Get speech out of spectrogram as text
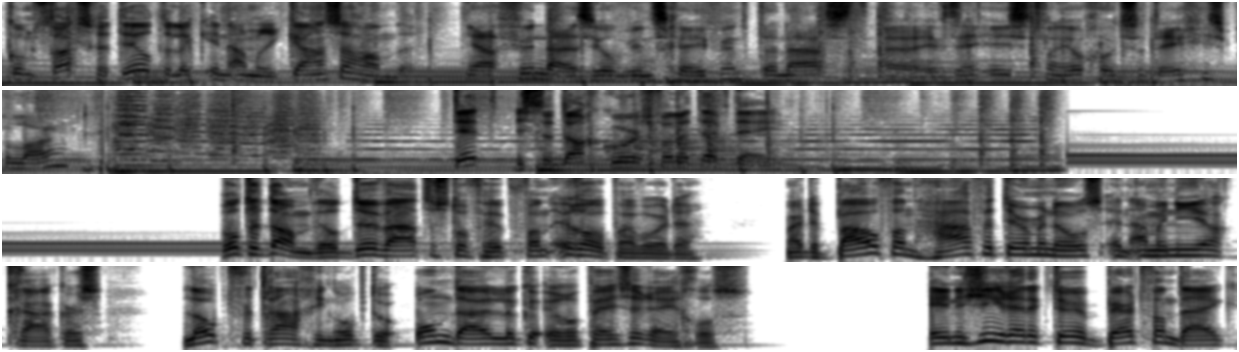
komt straks gedeeltelijk in Amerikaanse handen. Ja, Funda is heel winstgevend. Daarnaast uh, is het van heel groot strategisch belang. Dit is de dagkoers van het FD. Rotterdam wil de waterstofhub van Europa worden. Maar de bouw van haventerminals en ammoniakkrakers loopt vertraging op door onduidelijke Europese regels. Energieredacteur Bert van Dijk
